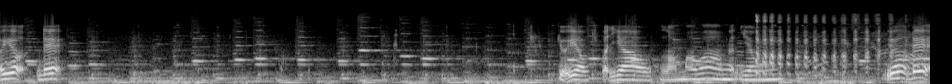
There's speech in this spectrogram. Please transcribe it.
Ayo, Dek. Yuk, Yau, cepat Yau. Lama banget nih. Yuk, Dek.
